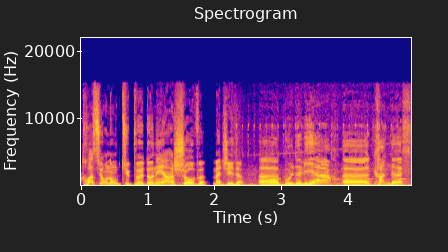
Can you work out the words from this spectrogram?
trois surnoms que tu peux donner à un chauve, Majid. Euh, boule de billard, euh, crâne d'œuf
